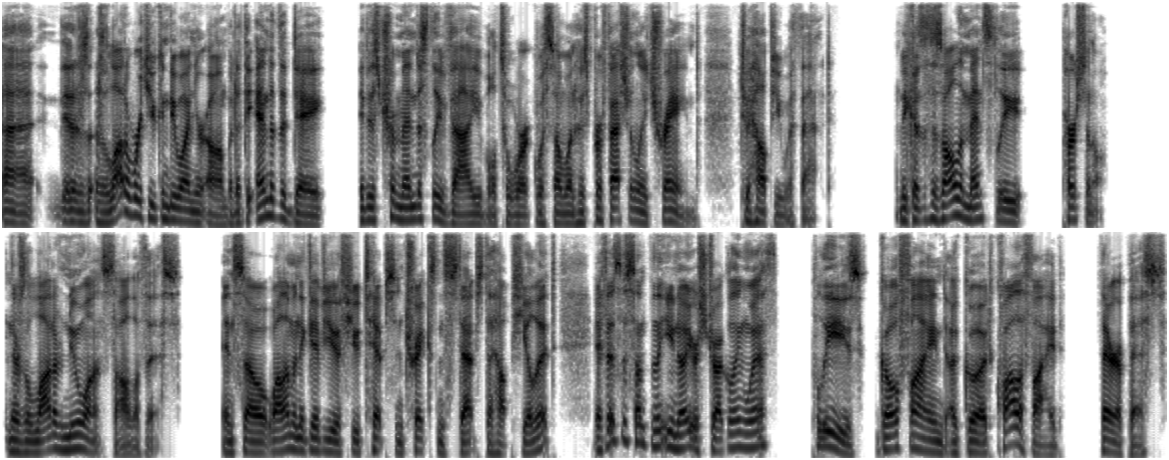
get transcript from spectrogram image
uh, there's, there's a lot of work you can do on your own, but at the end of the day, it is tremendously valuable to work with someone who's professionally trained to help you with that. Because this is all immensely personal. There's a lot of nuance to all of this. And so, while I'm going to give you a few tips and tricks and steps to help heal it, if this is something that you know you're struggling with, please go find a good, qualified therapist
